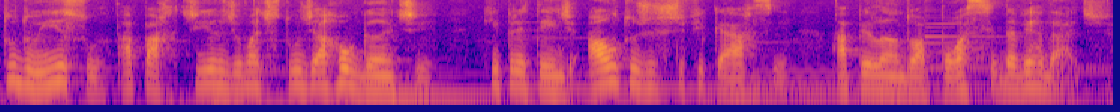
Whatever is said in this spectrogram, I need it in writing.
Tudo isso a partir de uma atitude arrogante que pretende auto-justificar-se, apelando à posse da verdade.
